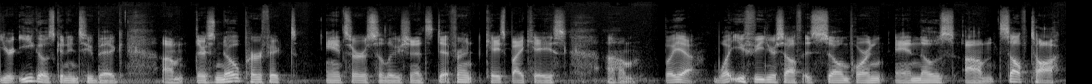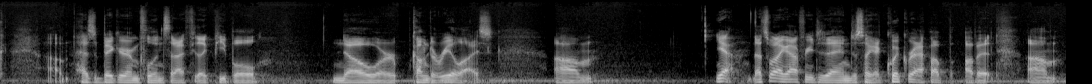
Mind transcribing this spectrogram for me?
your, ego's getting too big. Um, there's no perfect answer or solution. It's different case by case. Um, but yeah, what you feed yourself is so important, and those um, self talk um, has a bigger influence than I feel like people know or come to realize. Um, yeah, that's what I got for you today, and just like a quick wrap up of it. Um,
